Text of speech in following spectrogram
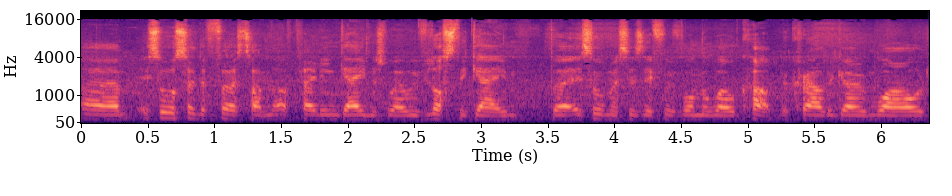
Um, it's also the first time that I've played in games where we've lost the game, but it's almost as if we've won the World Cup. The crowd are going wild.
